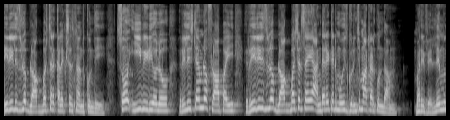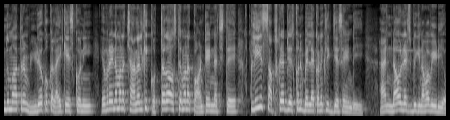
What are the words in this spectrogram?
రీ రిలీజ్లో బ్లాక్ బస్టర్ కలెక్షన్స్ అందుకుంది. సో ఈ వీడియోలో రిలీజ్ టైంలో ఫ్లాప్ అయి రీ రిలీజ్లో బ్లాక్ బస్టర్స్ అయ్యే అండర్ రేటెడ్ మూవీస్ గురించి మాట్లాడుకుందాం. మరి వెళ్ళే ముందు మాత్రం వీడియోకి ఒక లైక్ వేసుకొని ఎవరైనా మన ఛానల్కి కొత్తగా వస్తే మన కాంటెంట్ నచ్చితే ప్లీజ్ సబ్స్క్రైబ్ చేసుకొని బెల్ ఐకాన్ని క్లిక్ చేసేయండి. And now let's begin our video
